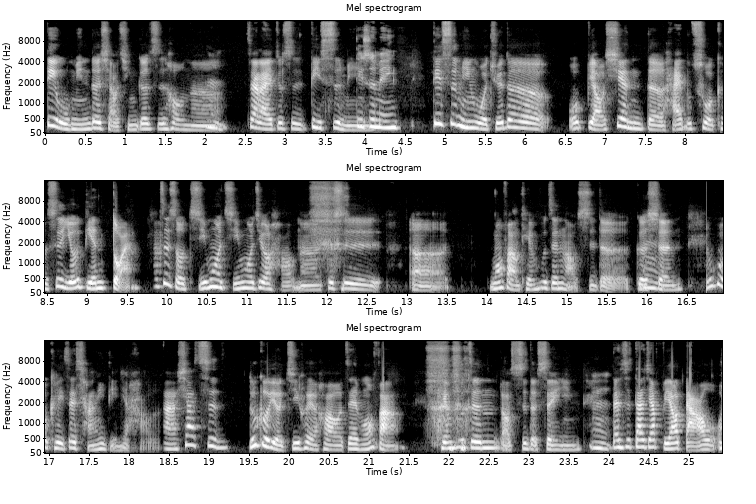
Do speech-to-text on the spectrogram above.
第五名的小情歌之后呢，嗯，再来就是第四名。第四名，第四名，我觉得我表现的还不错，可是有点短。这首寂寞寂寞就好呢，就是呃模仿田馥甄老师的歌声，嗯、如果可以再长一点就好了啊。下次如果有机会的话，我再模仿田馥甄老师的声音。嗯，但是大家不要打我。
